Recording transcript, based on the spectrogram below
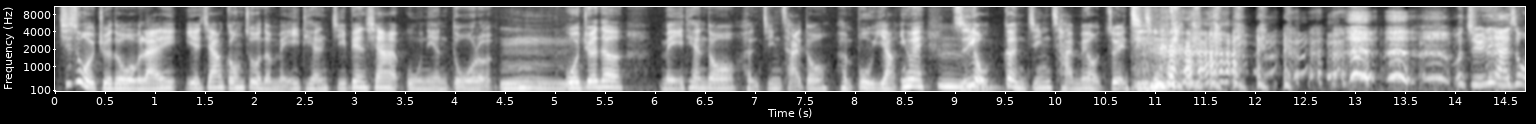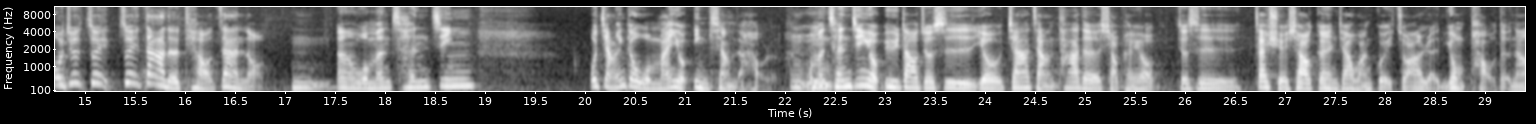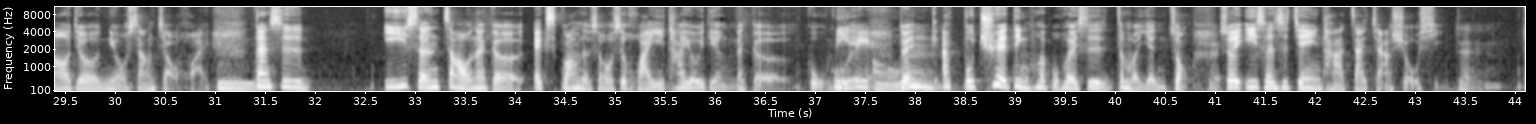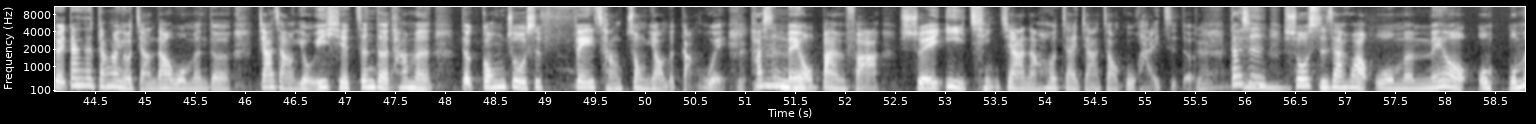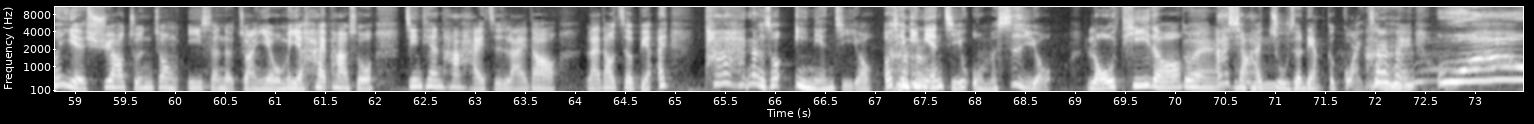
其实我觉得我来爷家工作的每一天，即便现在五年多了，嗯，我觉得每一天都很精彩，都很不一样，因为只有更精彩，没有最精彩。我举例来说，我觉得最最大的挑战哦，嗯。嗯，我们曾经，我讲一个我蛮有印象的，好了，嗯，我们曾经有遇到，就是有家长他的小朋友就是在学校跟人家玩鬼抓人，用跑的，然后就扭伤脚踝，嗯，但是医生照那个 X 光的时候是怀疑他有一点那个骨裂，对啊，不确定会不会是这么严重，所以医生是建议他在家休息，对。对，但是刚刚有讲到，我们的家长有一些真的，他们的工作是非常重要的岗位，他是没有办法随意请假，然后在家照顾孩子的。但是说实在话，我们没有，我我们也需要尊重医生的专业，我们也害怕说，今天他孩子来到来到这边，哎，他还那个时候一年级哦，而且一年级 我们是有楼梯的哦，对，啊，小孩拄着两个拐杖，哎，哇。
